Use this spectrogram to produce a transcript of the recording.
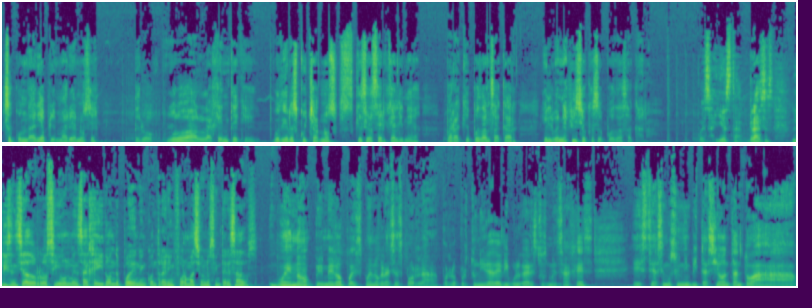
secundaria, primaria, no sé, pero yo a la gente que pudiera escucharnos pues, que se acerque a línea para que puedan sacar el beneficio que se pueda sacar. Pues ahí está. Gracias. Licenciado Rossi, un mensaje y dónde pueden encontrar información los interesados. Bueno, primero, pues bueno, gracias por la, por la oportunidad de divulgar estos mensajes. Este, hacemos una invitación tanto a,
